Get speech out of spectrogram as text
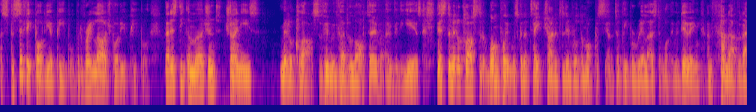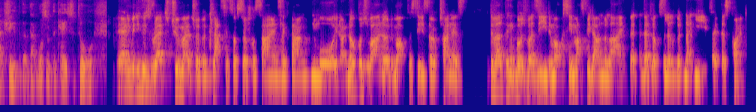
a specific body of people, but a very large body of people, that is the emergent Chinese middle class, of whom we've heard a lot over, over the years. This is the middle class that at one point was going to take China to liberal democracy until people realized what they were doing and found out that actually that, that wasn't the case at all. Anybody who's read too much of the classics of social science like Barrington Moore, you know, no bourgeois, no democracy, so China is developing a bourgeoisie, democracy must be down the line. But that looks a little bit naive at this point.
